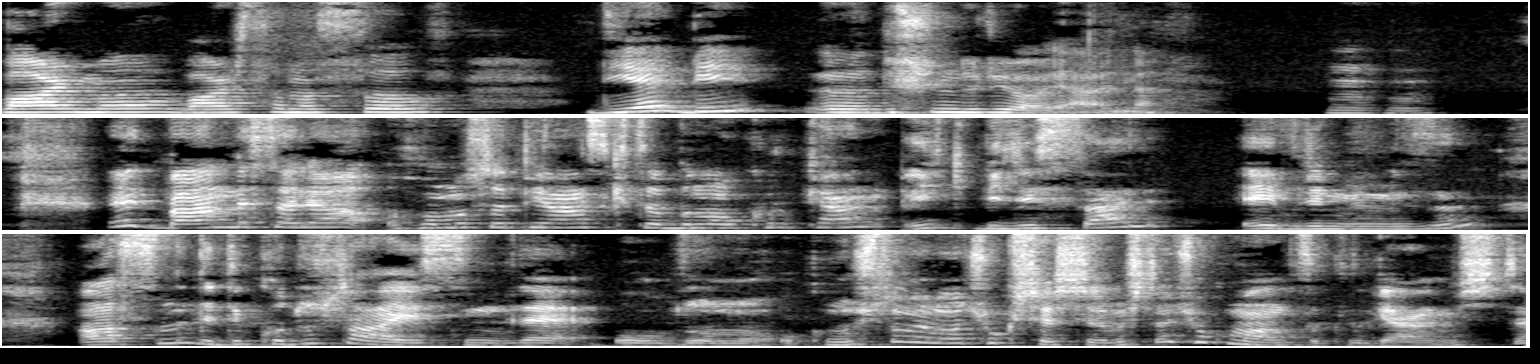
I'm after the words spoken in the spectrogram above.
var mı, varsa nasıl diye bir e, düşündürüyor yani. Hı hı. Evet ben mesela Homo sapiens kitabını okurken ilk bilişsel evrimimizin aslında dedikodu sayesinde olduğunu okumuştum ve ona çok şaşırmıştım. Çok mantıklı gelmişti.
